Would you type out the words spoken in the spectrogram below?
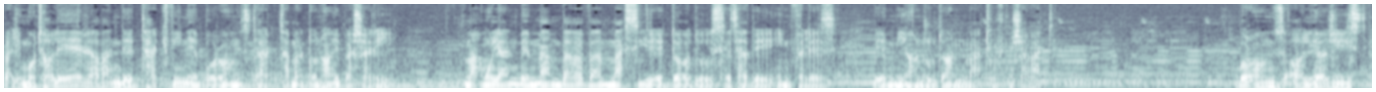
ولی مطالعه روند تکوین برونز در تمدن‌های بشری معمولا به منبع و مسیر داد و ستد این فلز به میان رودان معطوف می شود. برونز آلیاژی است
